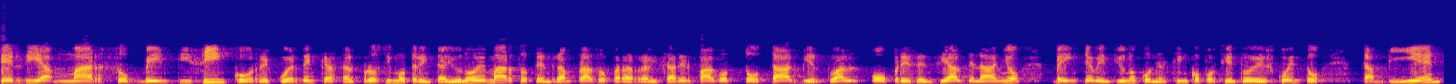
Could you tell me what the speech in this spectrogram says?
el día marzo 25. Recuerden que hasta el próximo 31 de marzo tendrán plazo para realizar el pago total, virtual o presencial del año 2021 con el 5% de descuento. También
